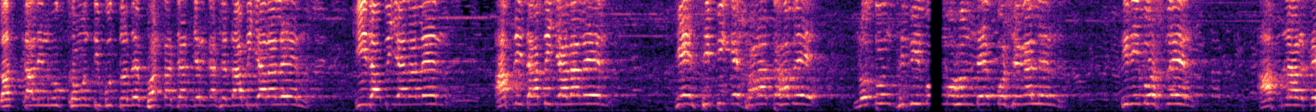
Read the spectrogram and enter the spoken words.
তৎকালীন মুখ্যমন্ত্রী বুদ্ধদেব ভট্টাচার্যের কাছে দাবি জানালেন কি দাবি জানালেন? আপনি দাবি জানালেন যে সিপি কে সরাতে হবে। নতুন সিপি মোহন দেব বসে গেলেন। তিনি বসলেন, আপনারকে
